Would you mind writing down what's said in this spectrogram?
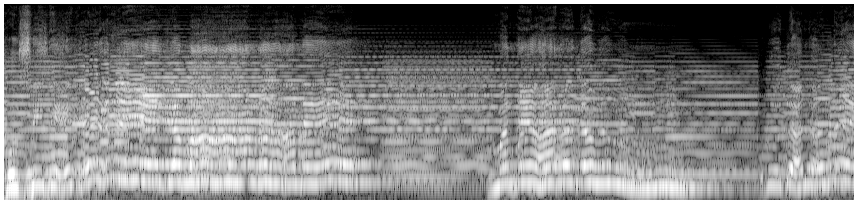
ખુશી દે જમાનાને मन हरदम रुदन में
